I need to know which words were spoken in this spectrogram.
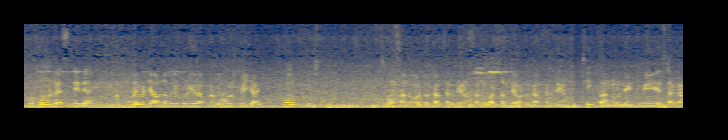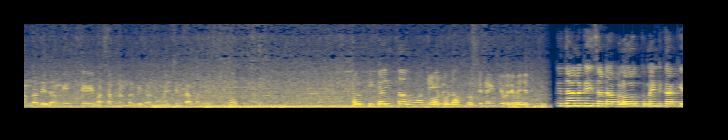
ਉਹ ਤੁਹਾਨੂੰ ਐਡਰੈਸ ਦੇ ਦਿਆਂਗੇ। ਪੂਰੇ ਪੰਜਾਬ ਦਾ ਵੀਰੇ ਕੋਰੀਅਰ ਆਪਣਾ ਬਿਲਕੁਲ ਫ੍ਰੀ ਜਾਏਗਾ ਓਕੇ ਸੋ ਸਾਨੂੰ ਆਰਡਰ ਕਰ ਸਕਦੇ ਹਾਂ ਸਾਨੂੰ WhatsApp ਤੇ ਆਰਡਰ ਕਰ ਸਕਦੇ ਹਾਂ। ਠੀਕ ਤੁਹਾਨੂੰ ਲਿੰਕ ਵੀ Instagram ਦਾ ਦੇ ਦਾਂਗੇ ਤੇ WhatsApp ਨੰਬਰ ਵੀ ਤੁਹਾਨੂੰ ਮੈਂਸ਼ਨ ਕਰ ਦਾਂਗੇ। ਓਕੇ ਚਲੋ ਠੀਕ ਹੈ ਜੀ ਧੰਨਵਾਦ ਬਹੁਤ ਤੁਹਾਡਾ। Okay thank you very much ਕਿੱਦਾਂ ਲੱਗਾ ਜੀ ਸਾਡਾ ਬਲੌਗ ਕਮੈਂਟ ਕਰਕੇ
